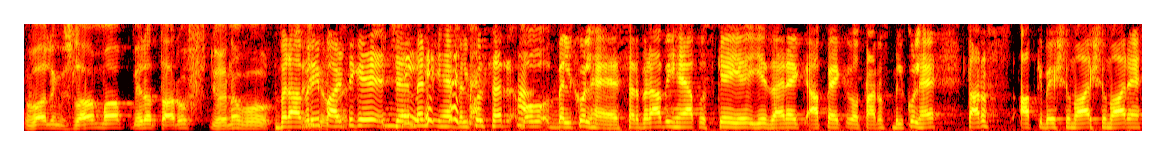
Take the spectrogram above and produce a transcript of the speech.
वालेकुम आप मेरा तारुफ जो है ना वो बराबरी पार्टी के चेयरमैन भी हैं बिल्कुल सर हाँ। वो बिल्कुल है सरबरा भी हैं आप उसके ये ये ज़ाहिर है आपका एक तारुफ बिल्कुल है। तारुफ आपके बेशुमार शुमार हैं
